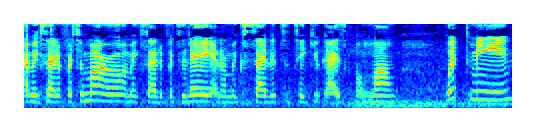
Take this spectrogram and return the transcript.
I'm excited for tomorrow. I'm excited for today, and I'm excited to take you guys along with me.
